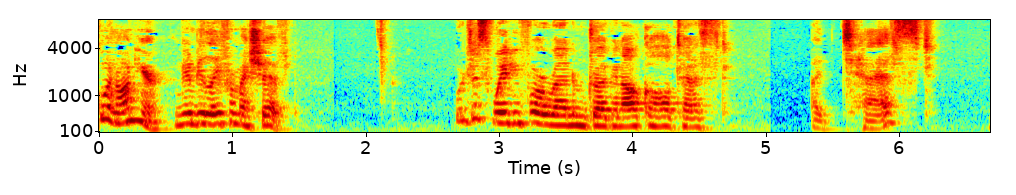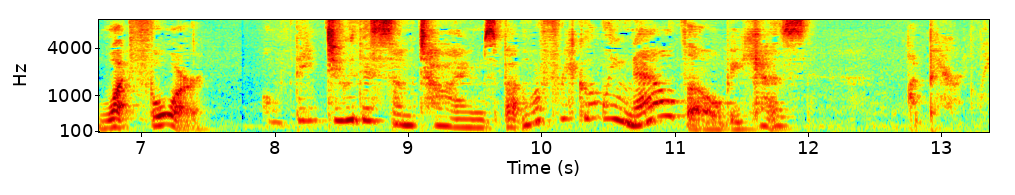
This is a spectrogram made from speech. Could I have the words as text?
Going on here? I'm gonna be late for my shift. We're just waiting for a random drug and alcohol test. A test? What for? Oh, they do this sometimes, but more frequently now, though, because apparently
